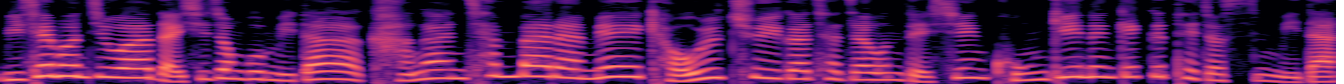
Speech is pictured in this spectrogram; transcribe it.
미세먼지와 날씨 정보입니다. 강한 찬바람에 겨울 추위가 찾아온 대신 공기는 깨끗해졌습니다.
